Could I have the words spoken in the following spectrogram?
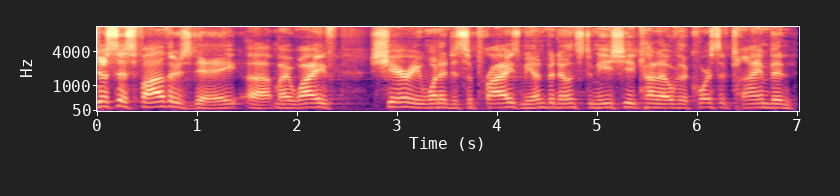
Just this Father's Day, uh, my wife, Sherry, wanted to surprise me. Unbeknownst to me, she had kind of over the course of time been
